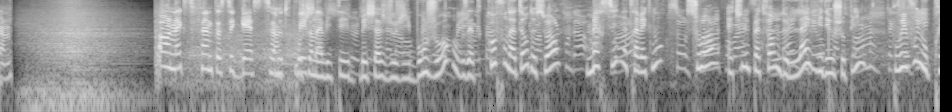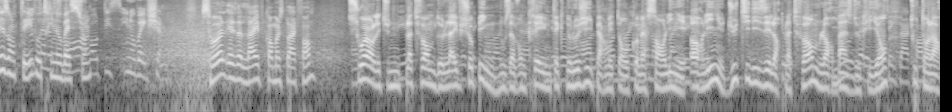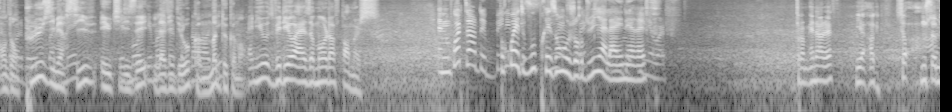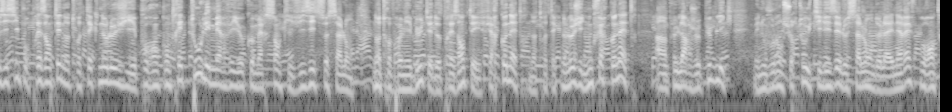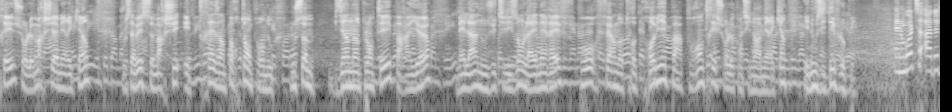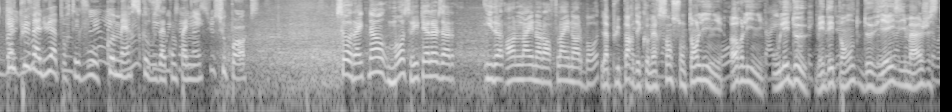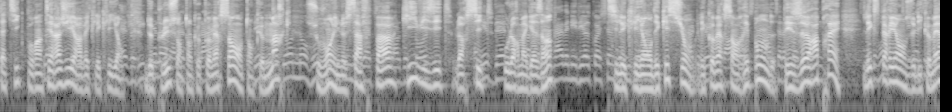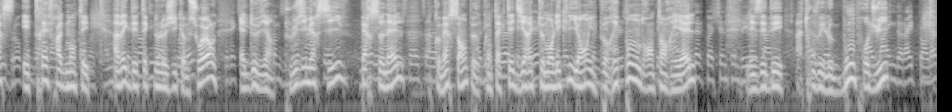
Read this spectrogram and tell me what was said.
Notre prochain invité, Bécha Jouji, bonjour. Vous êtes cofondateur de Swirl. Merci d'être avec nous. Swirl est une plateforme de live video shopping. Pouvez-vous nous présenter votre innovation Swirl is a live commerce platform Swirl est une plateforme de live shopping. Nous avons créé une technologie permettant aux commerçants en ligne et hors ligne d'utiliser leur plateforme, leur base de clients, tout en la rendant plus immersive et utiliser la vidéo comme mode de commande. Pourquoi êtes-vous présent aujourd'hui à la NRF nous sommes ici pour présenter notre technologie et pour rencontrer tous les merveilleux commerçants qui visitent ce salon. Notre premier but est de présenter, faire connaître notre technologie, nous faire connaître à un plus large public. Mais nous voulons surtout utiliser le salon de la NRF pour entrer sur le marché américain. Vous savez, ce marché est très important pour nous. Nous sommes bien implantés par ailleurs, mais là, nous utilisons la NRF pour faire notre premier pas pour entrer sur le continent américain et nous y développer. Quelle plus-value apportez-vous au commerce que vous accompagnez? La plupart des commerçants sont en ligne, hors ligne, ou les deux, mais dépendent de vieilles images statiques pour interagir avec les clients. De plus, en tant que commerçant, en tant que marque, souvent ils ne savent pas qui visite leur site ou leur magasin. Si les clients ont des questions, les commerçants répondent des heures après. L'expérience de l'e-commerce est très fragmentée. Avec des technologies comme Swirl, elle devient plus immersive, personnelle. Un commerçant peut contacter directement les clients, peut répondre en temps réel, les aider à trouver le bon produit.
